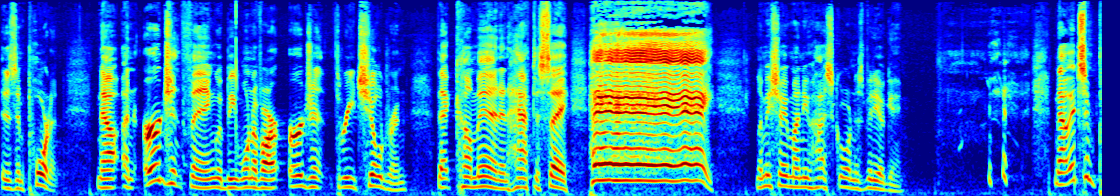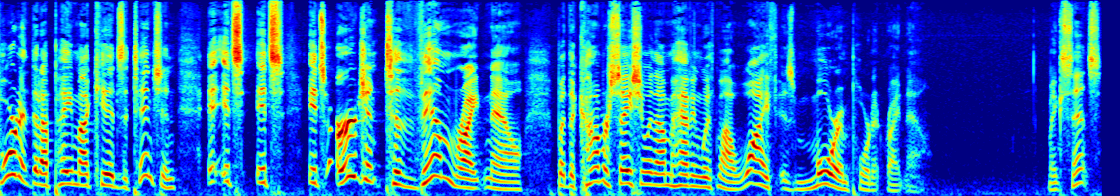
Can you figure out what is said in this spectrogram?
it is important. Now, an urgent thing would be one of our urgent three children that come in and have to say, hey, let me show you my new high score in this video game. now, it's important that I pay my kids attention. It's, it's, it's urgent to them right now, but the conversation that I'm having with my wife is more important right now. Makes sense?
